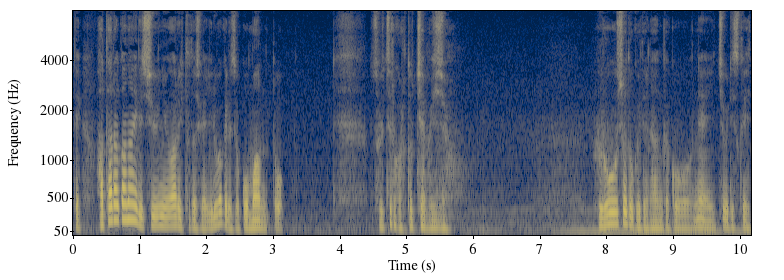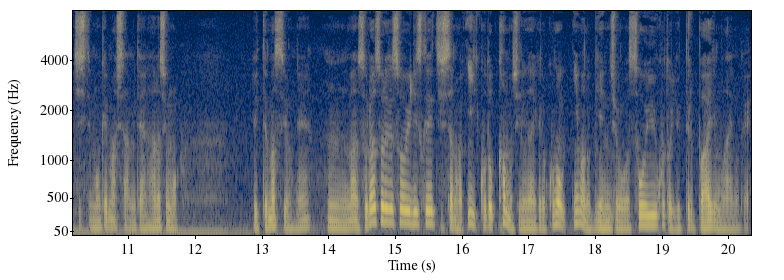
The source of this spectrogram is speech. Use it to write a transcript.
で働かないで収入がある人たちがいるわけですよ5万と。そいつらから取っちゃえばいいじゃん不労所得でなんかこうね一応リスクヘッジして儲けましたみたいな話も言ってますよね。うんまあそれはそれでそういうリスクヘッジしたのはいいことかもしれないけどこの今の現状はそういうことを言ってる場合でもないので。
